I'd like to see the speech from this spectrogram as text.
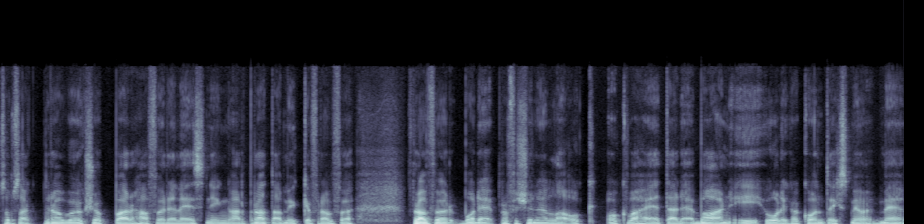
som sagt drar workshoppar, har föreläsningar, pratar mycket framför, framför både professionella och, och vad heter det, barn i olika kontext med, med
